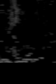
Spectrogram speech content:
His Word.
